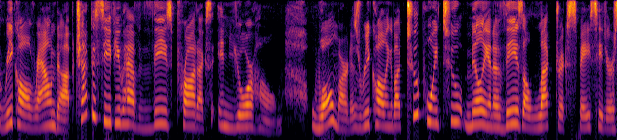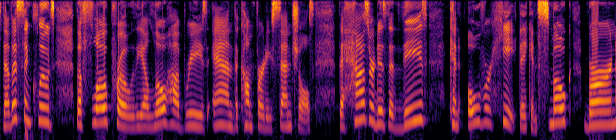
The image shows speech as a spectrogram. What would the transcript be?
recall roundup. Check to see if you have these products in your home. Walmart is recalling about 2.2 million of these electric space heaters. Now this includes the Flow Pro, the Aloha Breeze, and the Comfort Essentials. The hazard is that these can overheat. They can smoke, burn,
